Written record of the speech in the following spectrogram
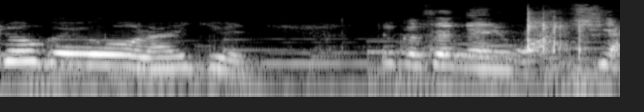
交给我来捡，这个先给你玩一下。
